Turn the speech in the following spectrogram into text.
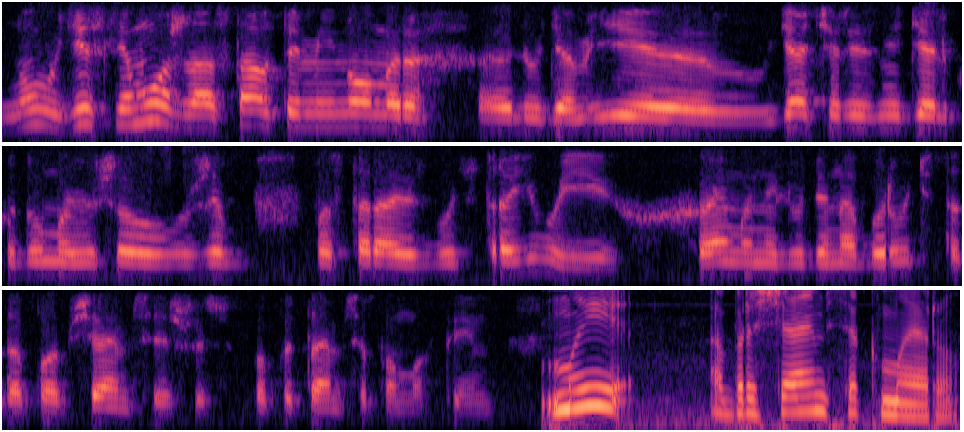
Ну, если можно, оставьте мій номер е, людям. І я через недельку думаю, що вже постараюсь бути в строю, і хай мене люди наберуть, тоді пообщаємося і щось попитаємося допомогти їм. Мы обращаемся к мэру.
